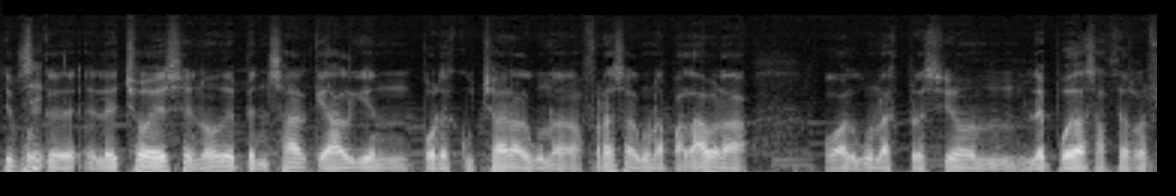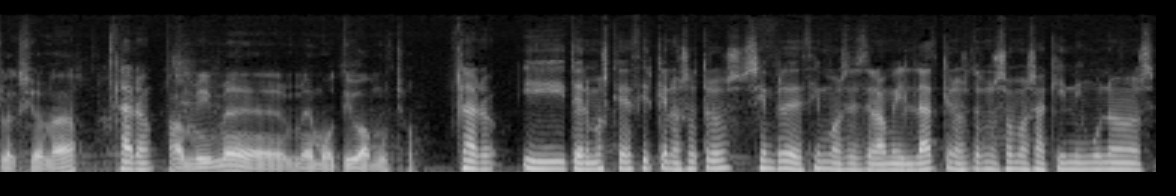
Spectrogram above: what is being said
Sí, porque el hecho ese, ¿no? De pensar que alguien, por escuchar alguna frase, alguna palabra o alguna expresión, le puedas hacer reflexionar, claro, a mí me, me motiva mucho. Claro, y tenemos que decir que nosotros siempre decimos desde la humildad que nosotros no somos aquí ningunos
